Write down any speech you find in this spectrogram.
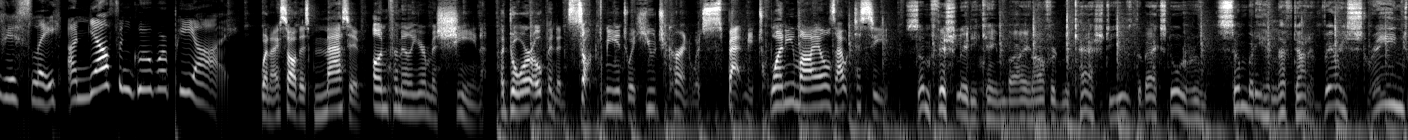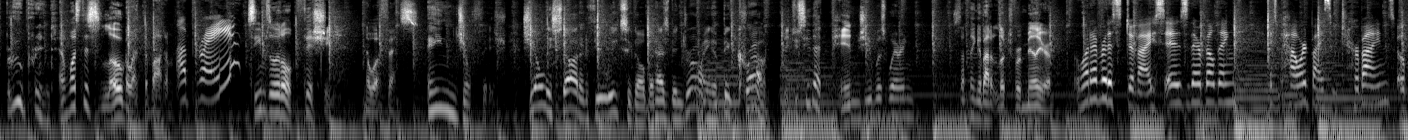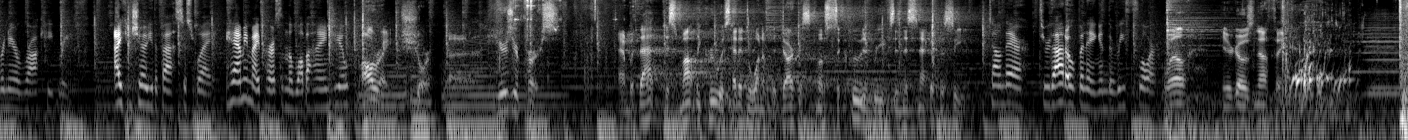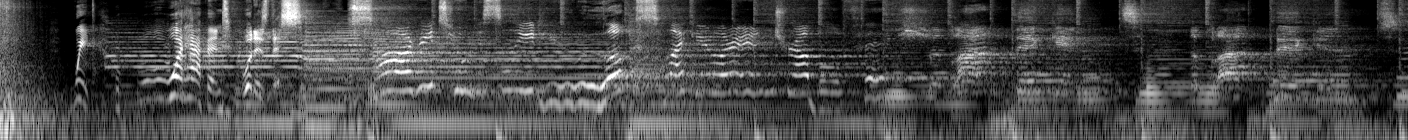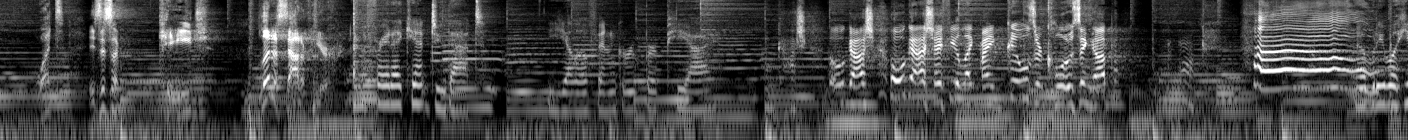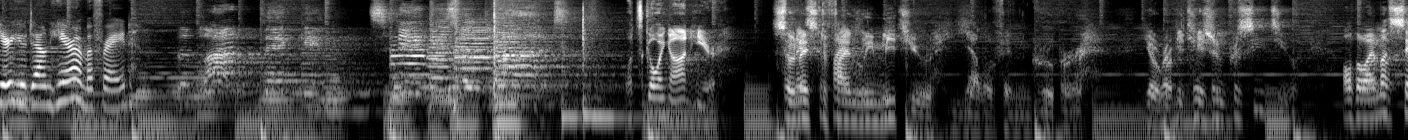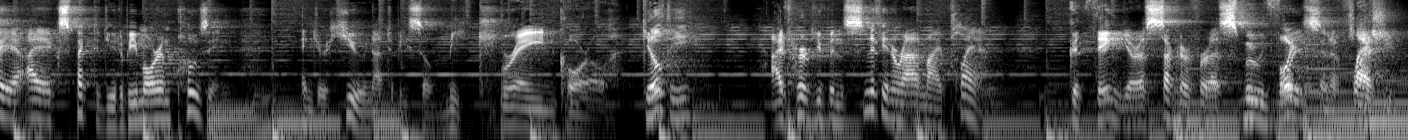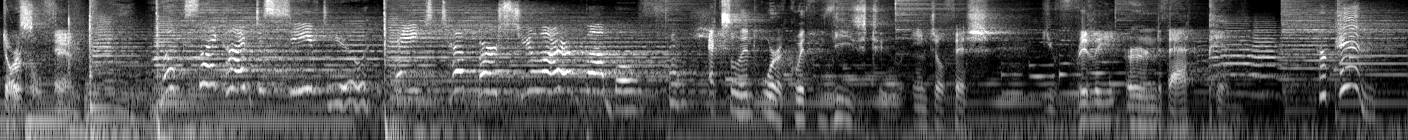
Previously on Yellowfin Grouper PI. When I saw this massive, unfamiliar machine, a door opened and sucked me into a huge current which spat me 20 miles out to sea. Some fish lady came by and offered me cash to use the back storeroom. Somebody had left out a very strange blueprint. And what's this logo at the bottom? A brain? Seems a little fishy. No offense. Angelfish. She only started a few weeks ago, but has been drawing a big crowd. Did you see that pin she was wearing? Something about it looked familiar. Whatever this device is they're building is powered by some turbines over near Rocky Reef. I can show you the fastest way. Hand me my purse on the wall behind you. All right, sure. Uh, here's your purse. And with that, this motley crew is headed to one of the darkest, most secluded reefs in this neck of the sea. Down there, through that opening in the reef floor. Well, here goes nothing. Wait, what happened? What is this? Sorry to mislead you. Looks like you're in trouble, fish. The plot thickens. The plot thickens. What? Is this a cage? Let us out of here! I'm afraid I can't do that. Yellowfin grouper PI. Oh gosh, oh gosh, oh gosh, I feel like my gills are closing up. Help! Nobody will hear you down here, I'm afraid. The plot thickens. It is the plot. What's going on here? So nice to finally meet you, Yellowfin Grouper. Your reputation precedes you, although I must say I expected you to be more imposing, and your hue not to be so meek. Brain coral. Guilty. I've heard you've been sniffing around my plan. Good thing you're a sucker for a smooth voice and a flashy dorsal fin. Looks like I've deceived you. Hate to burst your bubble, fish. Excellent work with these two, angelfish. You've really earned that pin. Her pin!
